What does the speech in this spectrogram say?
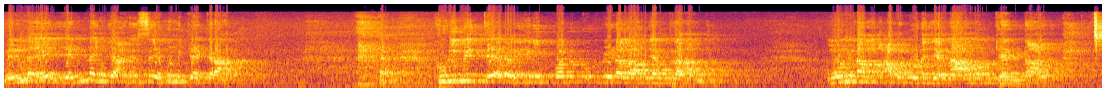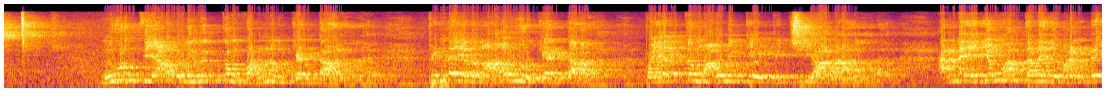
நின்று என்ன இங்க அதிசயம்னு கேட்கிறான். குடுமி தேவர் இருப்பன் கும்பிடலாம் என்றான். முன்னம் அவனுடைய நாமம் கேட்டாள். மூர்த்தி அவள் இருக்கும் வண்ணம் கேட்டாள். பின்னையவன் ஆவூர் கேட்டாள். பயத்தும் அவனுக்கே பிச்சியானாள். அன்னையையும் அத்தனையும் அன்றே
